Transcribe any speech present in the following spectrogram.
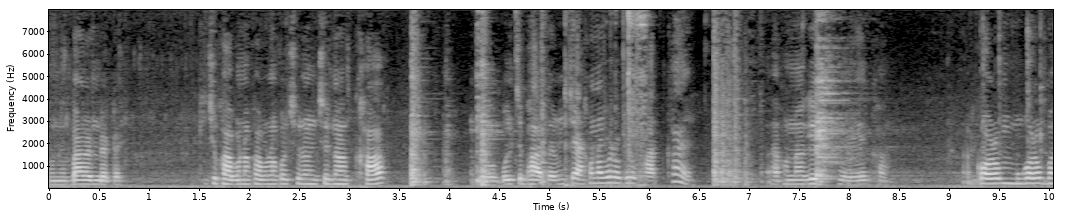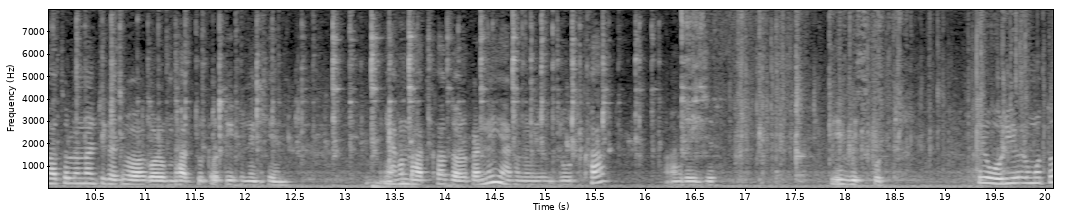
মানে বারান্দাটায়। কিছু খাব না খাব না করছিল নিচে না, খা। তো বলছে, ভাত। আমি এখন আবার ওকে ভাত খায়? এখন আগে খেয়ে খা। গরম গরম ভাত হলো না, ঠিক আছে, বাবা, গরম ভাত দুটো টিফিনে খেয়ে নে। এখন ভাত খাওয়ার দরকার নেই, এখন ওই দুধ খা। আর এই যে, এই বিস্কুট। এই ওরিওর মতো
